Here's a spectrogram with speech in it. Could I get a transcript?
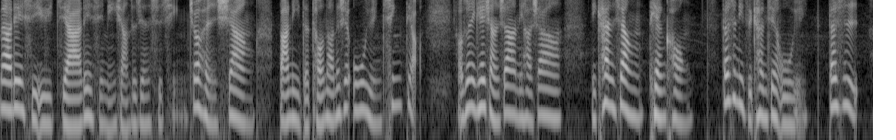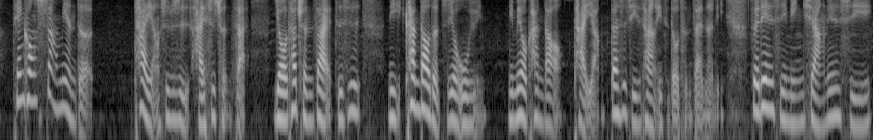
那练习瑜伽、练习冥想这件事情，就很像。把你的头脑那些乌云清掉，好，所以你可以想象，你好像你看向天空，但是你只看见乌云，但是天空上面的太阳是不是还是存在？有，它存在，只是你看到的只有乌云，你没有看到太阳，但是其实太阳一直都存在那里。所以练习冥想，练习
